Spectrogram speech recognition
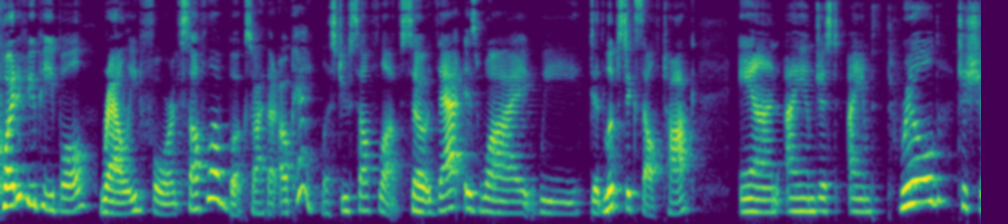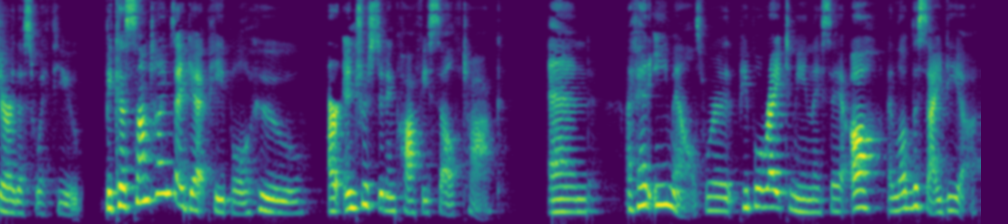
quite a few people rallied for the self love book. So I thought, okay, let's do self love. So that is why we did Lipstick Self Talk. And I am just, I am thrilled to share this with you because sometimes I get people who are interested in coffee self talk. And I've had emails where people write to me and they say, Oh, I love this idea.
